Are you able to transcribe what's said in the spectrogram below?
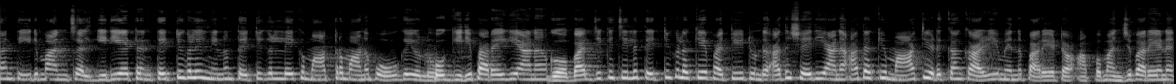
നടക്കാൻ തീരുമാനിച്ചാൽ ഗിരിയേട്ടൻ തെറ്റുകളിൽ നിന്നും തെറ്റുകളിലേക്ക് മാത്രമാണ് പോവുകയുള്ളൂ. ഓ ഗിരി പറയുകയാണ് ഗോപാൽജിക്ക് ചില തെറ്റുകളൊക്കെ പറ്റിയിട്ടുണ്ട് അത് ശരിയാണ് അതൊക്കെ മാറ്റിയെടുക്കാൻ കഴിയുമെന്ന് പറയട്ടോ. അപ്പം മഞ്ജു പറയണേ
